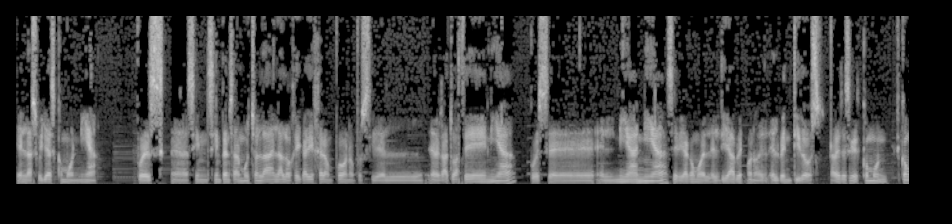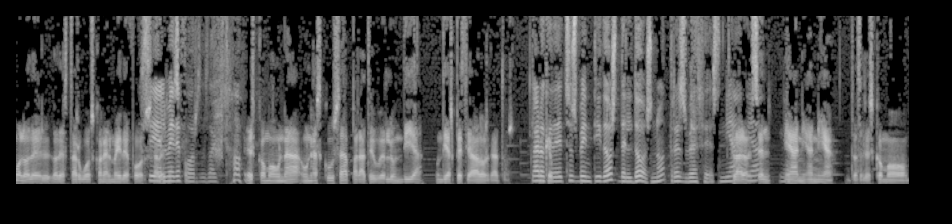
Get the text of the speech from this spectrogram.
en la suya es como nia pues eh, sin, sin, pensar mucho en la, en la, lógica dijeron, bueno, pues si el, el gato hace nia, pues eh, el nia nia sería como el, el día, bueno, el, el, 22, ¿sabes? Es, es, como un, es como lo de, lo de Star Wars con el May the Force, Sí, ¿sabes? el May the Force, exacto. Es como una, una excusa para atribuirle un día, un día especial a los gatos. Claro, Aunque, que de hecho es 22 del 2, ¿no? Tres veces. Nia, claro, nia, es el nia, nia, nia. Entonces es como,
